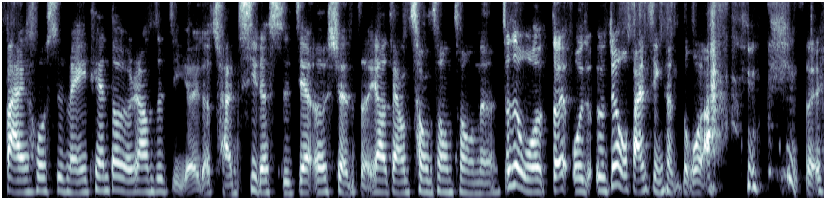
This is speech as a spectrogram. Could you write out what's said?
拜，或是每一天都有让自己有一个喘气的时间，而选择要这样冲冲冲呢？就是我对我，我觉得我反省很多啦。对，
